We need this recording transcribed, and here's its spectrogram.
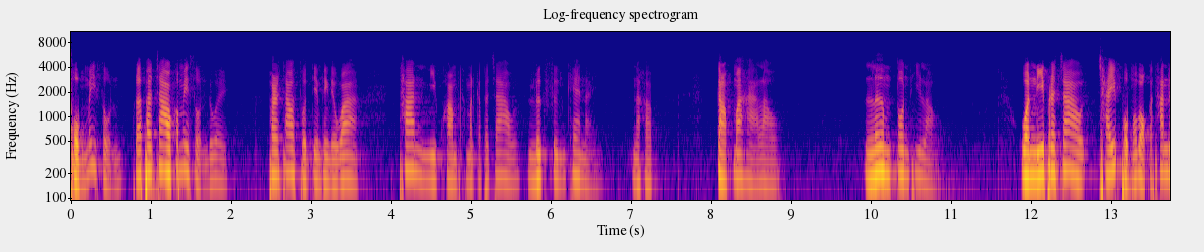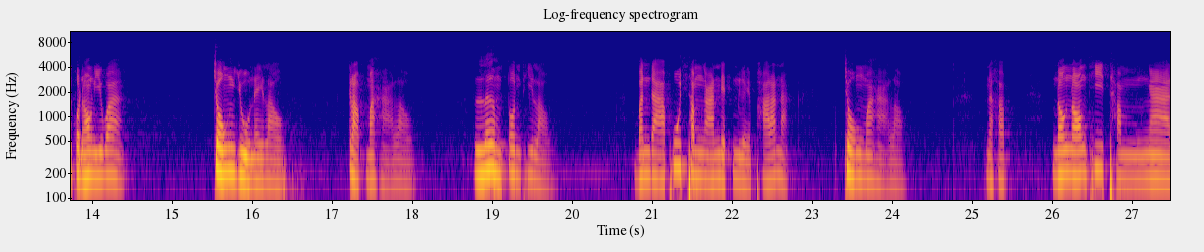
ผมไม่สน และพระเจ้าก็ไม่สนด้วย พระเจ้าสนเพียงเพียงแต่ว่า ท่านมีความสมพันธ์กับพระเจ้า ลึกซึ้งแค่ไหนนะครับ กลับมาหาเรา เริ่มต้นที่เรา วันนี้พระเจ้าใช้ผมมาบอกกับท่านทุกคนในห้องนี้ว่า จงอยู่ในเรา กลับมาหาเรา เริ่มต้นที่เรา บรรดาผู้ที่ทำงานเหน็ดเหนื่อยภาระหนัก จงมาหาเรานะครับ น้องๆที่ทำงาน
